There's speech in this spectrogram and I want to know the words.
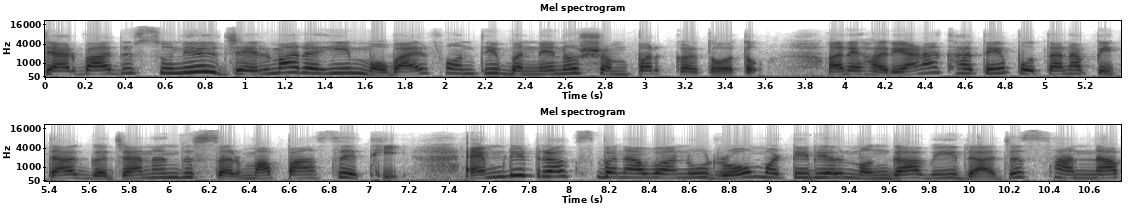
ત્યારબાદ સુનિલ જેલમાં રહી મોબાઈલ ફોનથી બંનેનો સંપર્ક કરતો હતો અને હરિયાણા ખાતે પોતાના પિતા ગજાનંદ શર્મા પાસેથી એમડી ડ્રગ્સ બનાવવાનું રો મટીરિયલ મંગાવી રાજસ્થાનના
